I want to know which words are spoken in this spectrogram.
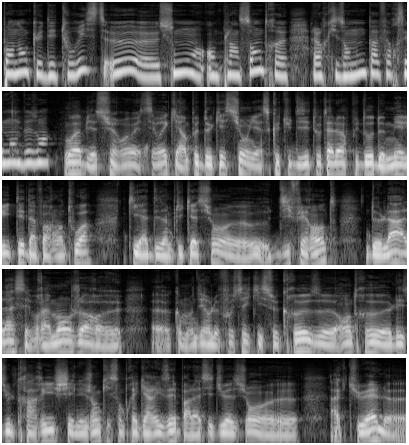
pendant que des touristes, eux, euh, sont en plein centre, alors qu'ils en ont pas forcément besoin. Ouais, bien sûr. ouais, ouais. C'est vrai qu'il y a un peu deux questions. Il y a ce que tu disais tout à l'heure, plutôt de mériter d'avoir un toit, qui a des implications euh, différentes. De là à là, c'est vraiment genre, euh, euh, comment dire, le fossé qui se creuse entre les ultra riches et les gens qui sont précarisés par la situation euh, actuelle, euh,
